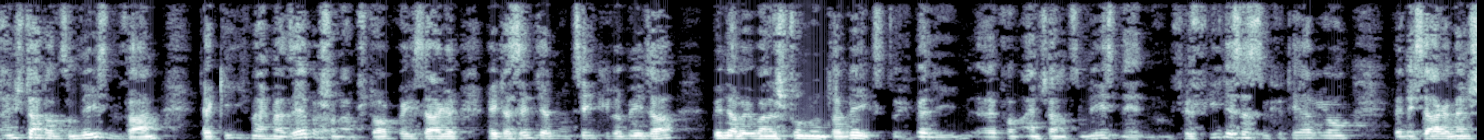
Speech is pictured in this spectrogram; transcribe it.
einem Standort zum nächsten fahren, da gehe ich manchmal selber schon am Stock, weil ich sage, hey, das sind ja nur zehn Kilometer, bin aber über eine Stunde unterwegs durch Berlin, äh, vom einen Standort zum nächsten hin. Und für viele ist das ein Kriterium, wenn ich sage, Mensch,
